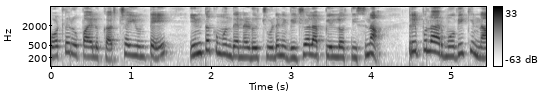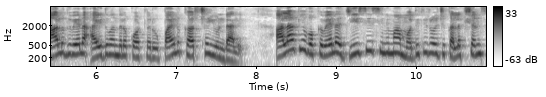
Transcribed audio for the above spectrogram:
కోట్ల రూపాయలు ఖర్చయి ఉంటే ఇంతకు ముందెన్నడూ చూడని విజువల్ అప్పీల్లో తీసిన ట్రిపుల్ ఆర్ మూవీకి నాలుగు వేల ఐదు వందల కోట్ల రూపాయలు ఖర్చయి ఉండాలి అలాగే ఒకవేళ జీసీ సినిమా మొదటి రోజు కలెక్షన్స్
